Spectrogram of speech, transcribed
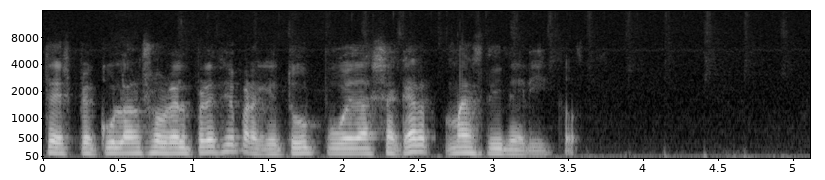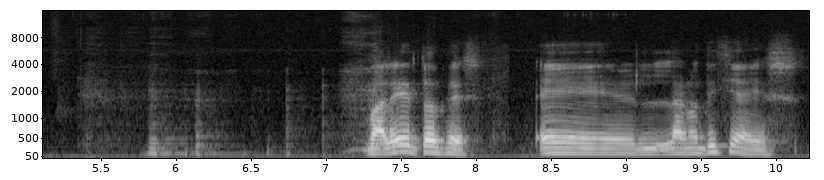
te especulan sobre el precio para que tú puedas sacar más dinerito. ¿Vale? Entonces, eh, la noticia es,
